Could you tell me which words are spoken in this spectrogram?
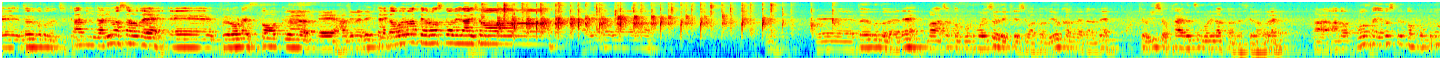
えー、ということで時間になりましたので、えー、プロレストーク、えー、始めていきたいと思います。よろしくお願いします。ありがとうございます、ねえー、ということでねまあちょっと僕も急いで来てしまったんでよく考えたらね今日衣装変えるつもりだったんですけどもね。ああの本さんよろしければ僕の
